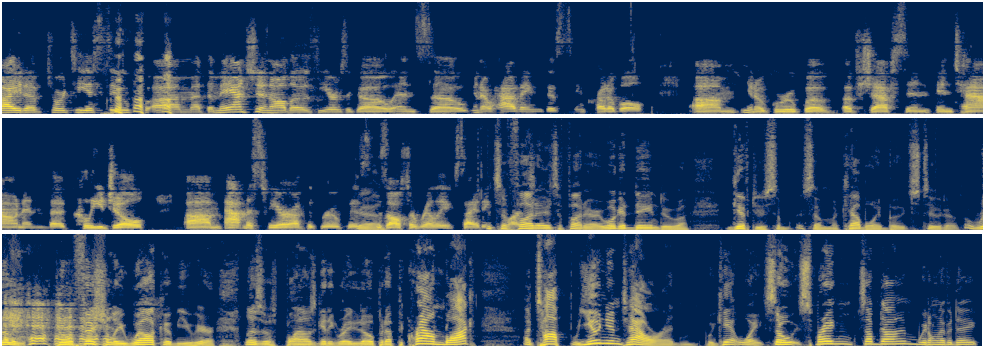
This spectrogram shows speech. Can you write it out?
bite of tortilla soup um, at the mansion all those years ago. And so you know having this incredible um, you know group of, of chefs in, in town and the collegial um, atmosphere of the group is, yeah. is also really exciting. It's a fun team. it's a fun area. We'll get Dean to uh, gift you some some cowboy boots too to really to officially welcome you here. Elizabeth Blau's getting ready to open up the Crown Block atop Union Tower, and we can't wait. So spring sometime. We don't have a date.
